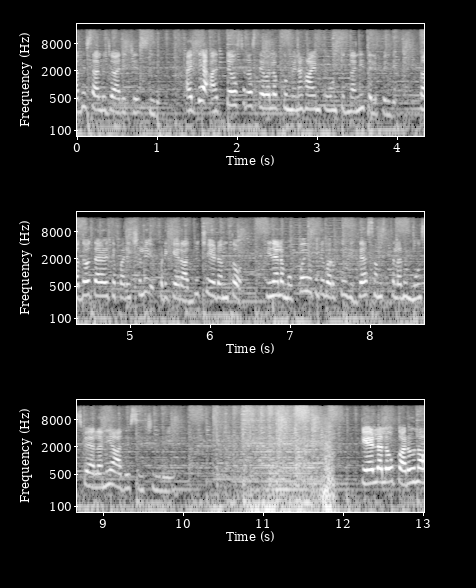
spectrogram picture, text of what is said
ఆదేశాలు జారీ చేసింది. అయితే అత్యవసర సేవలకు మినహాయింపు ఉంటుందని తెలిపింది. పదో తరగతి పరీక్షలు ఇప్పటికే రద్దు చేయడంతో ఈ నెల ముప్పై ఒకటి వరకు విద్యాసంస్థలను మూసివేయాలని ఆదేశించింది. కేరళలో కరోనా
